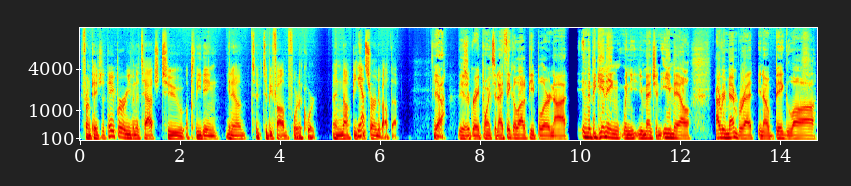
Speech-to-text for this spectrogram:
front page of the paper or even attached to a pleading, you know, to, to be filed before the court and not be Yep. concerned about that. Yeah, these are great points. And I think a lot of people are not in the beginning when you, you mentioned email. I remember at, you know, big law,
